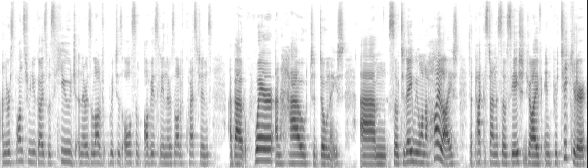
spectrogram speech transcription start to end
and the response from you guys was huge and there was a lot of which is awesome obviously and there's a lot of questions about where and how to donate. Um, so today we want to highlight the Pakistan Association Drive in particular,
